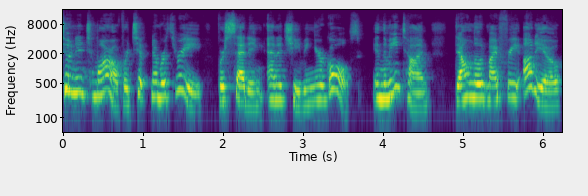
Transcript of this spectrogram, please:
Tune in tomorrow for tip number three for setting and achieving your goals. In the meantime, download my free audio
